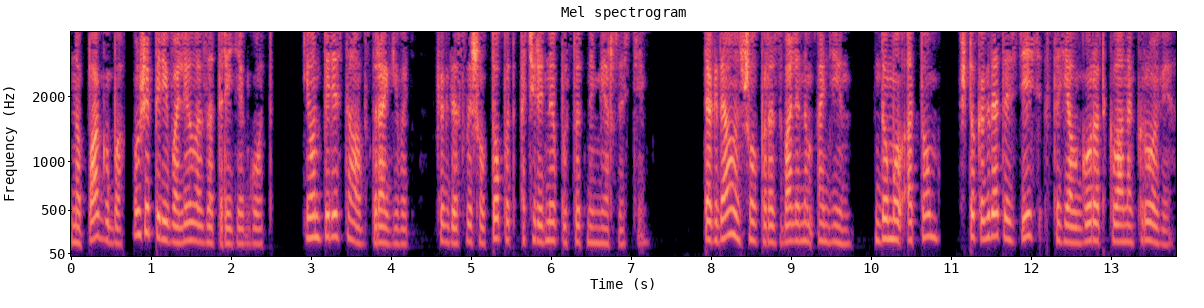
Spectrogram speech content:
но пагуба уже перевалила за третий год, и он перестал вздрагивать, когда слышал топот очередной пустотной мерзости. Тогда он шел по развалинам один, думал о том, что когда-то здесь стоял город клана Крови,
